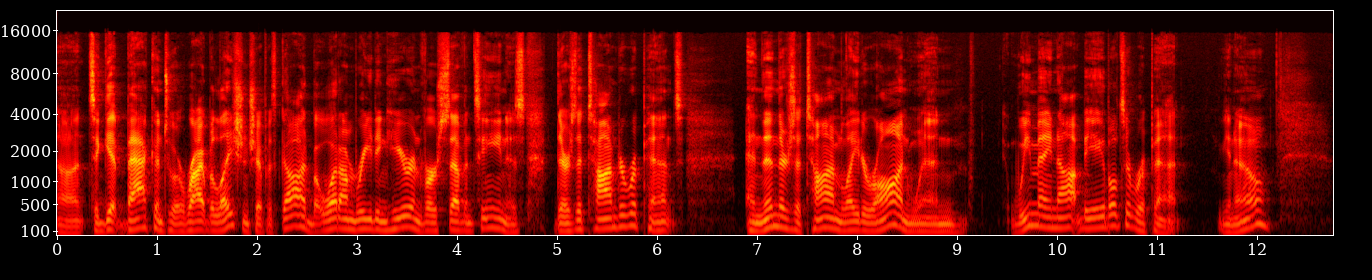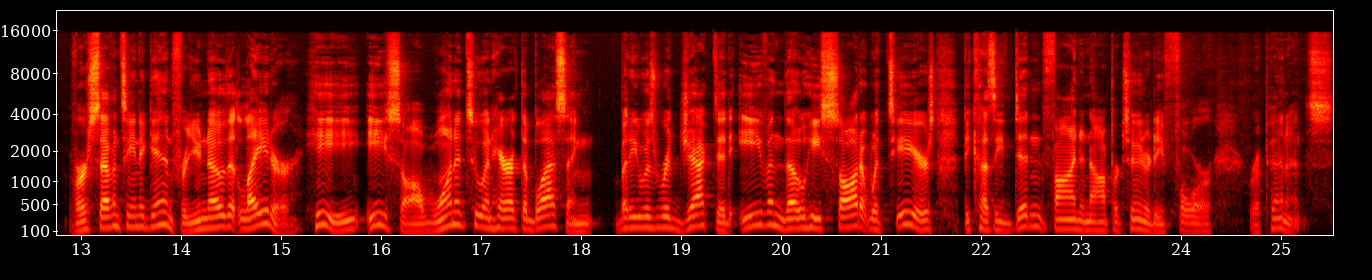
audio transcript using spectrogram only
Uh, to get back into a right relationship with God. But what I'm reading here in verse 17 is there's a time to repent, and then there's a time later on when we may not be able to repent, you know? Verse 17 again, for you know that later he, Esau, wanted to inherit the blessing, but he was rejected, even though he sought it with tears because he didn't find an opportunity for repentance.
